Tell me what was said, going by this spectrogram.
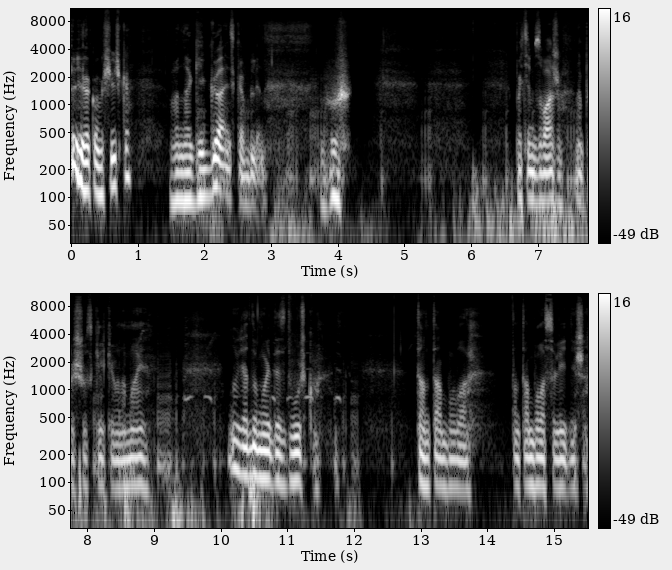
Як вам щучка? Вона гігантська, блін. Ух. Потім зважу, напишу, скільки вона має. Ну, я думаю, десь двушку. Там та була. Там та була солідніша.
